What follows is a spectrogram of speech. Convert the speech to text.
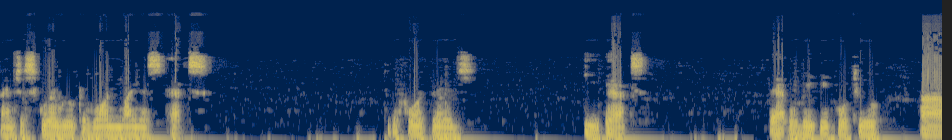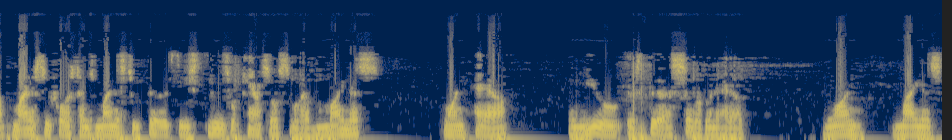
times the square root of 1 minus x to the fourth thirds dx, that will be equal to uh, minus 2 fourths times minus 2 thirds. These 3's will cancel, so we'll have minus 1 half. And u is this, so we're going to have 1 minus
